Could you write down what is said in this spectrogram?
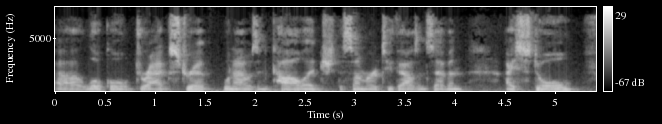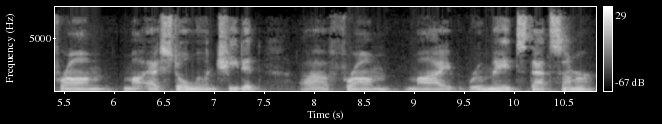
uh, local drag strip when I was in college, the summer of 2007. I stole from my, I stole and cheated uh, from my roommates that summer.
